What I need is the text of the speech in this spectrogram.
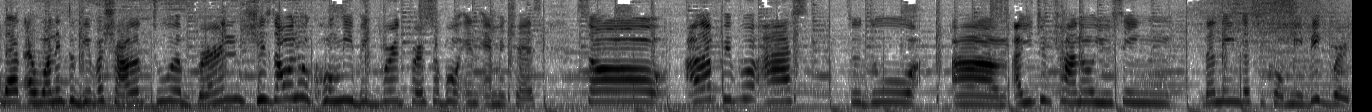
that I wanted to give a shout out to a Bern. She's the one who called me Big Bird first of all in MHS. So a lot of people ask to do um, a YouTube channel using the name that she called me Big Bird.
